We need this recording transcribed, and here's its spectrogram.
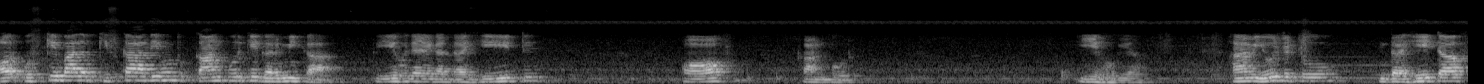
और उसके बाद अब किसका आदि हूँ? तो कानपुर के गर्मी का। तो ये हो जाएगा द हीट ऑफ़ कानपुर। ये हो गया। Am used to the heat of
